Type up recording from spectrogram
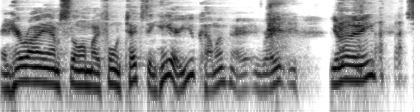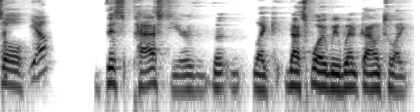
And here I am still on my phone texting, hey, are you coming? Right? You know what I mean? So Yep. this past year, the, like that's why we went down to like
